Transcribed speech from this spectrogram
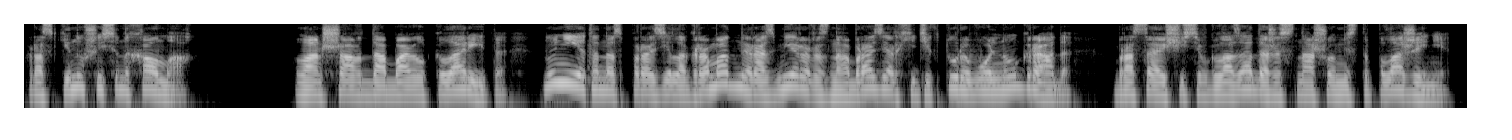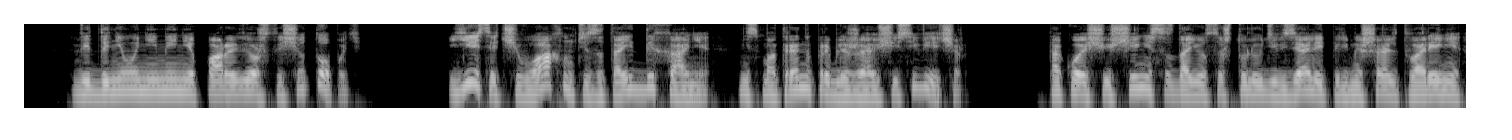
раскинувшийся на холмах. Ландшафт добавил колорита, но не это нас поразило, а громадные размеры разнообразия архитектуры Вольного Града, бросающийся в глаза даже с нашего местоположения. Ведь до него не менее пары верст еще топать. Есть от чего ахнуть и затаить дыхание, несмотря на приближающийся вечер. Такое ощущение создается, что люди взяли и перемешали творение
